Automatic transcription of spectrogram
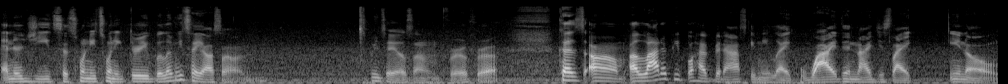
energy to 2023, but let me tell y'all something. Let me tell y'all something for real, for real because um, a lot of people have been asking me like why didn't i just like you know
